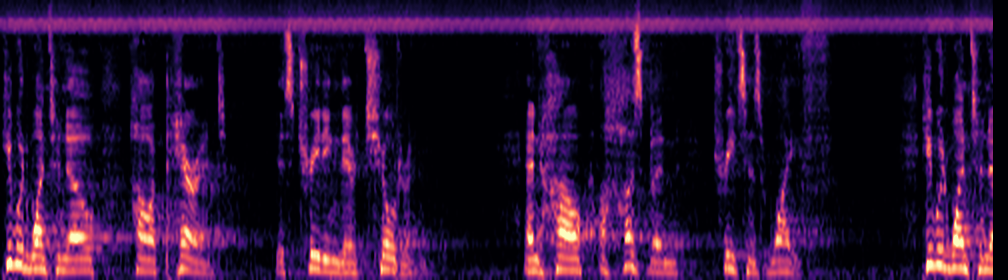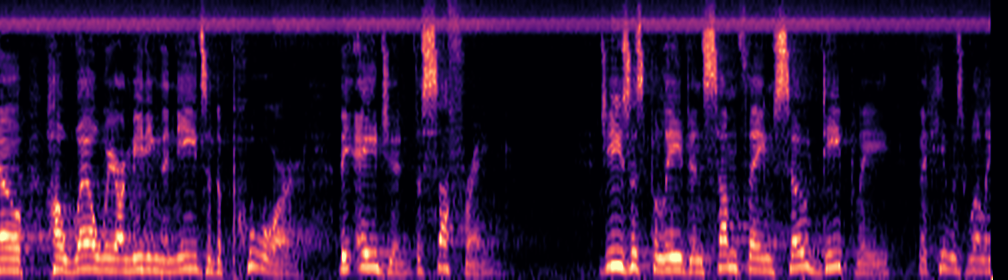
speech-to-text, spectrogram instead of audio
He would want to know how a parent is treating their children and how a husband treats his wife. He would want to know how well we are meeting the needs of the poor, the aged, the suffering. Jesus believed in some things so deeply that he was willing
